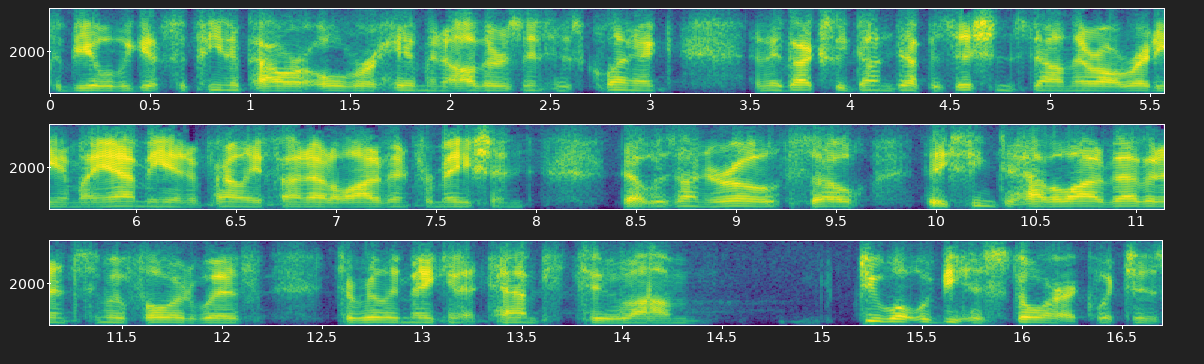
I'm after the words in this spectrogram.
to be able to get subpoena power over him and others in his clinic. And they've actually done depositions down there already in Miami, and apparently found out a lot of information that was under oath. So they seem to have a lot of evidence to move forward with to really make an attempt to um, do what would be historic, which is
